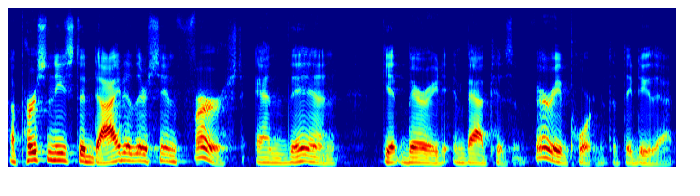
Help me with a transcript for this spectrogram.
A person needs to die to their sin first and then get buried in baptism. Very important that they do that.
